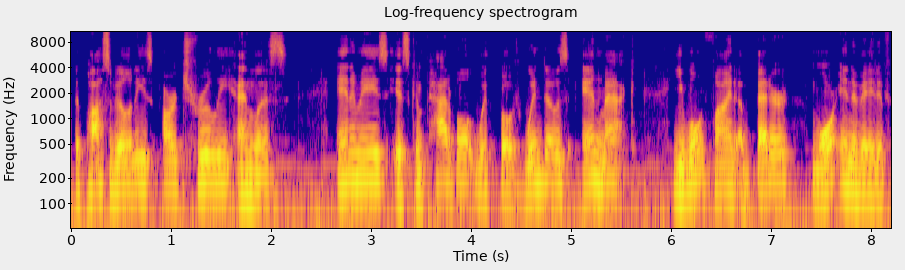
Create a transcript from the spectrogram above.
The possibilities are truly endless. Animaze is compatible with both Windows and Mac. You won't find a better, more innovative,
